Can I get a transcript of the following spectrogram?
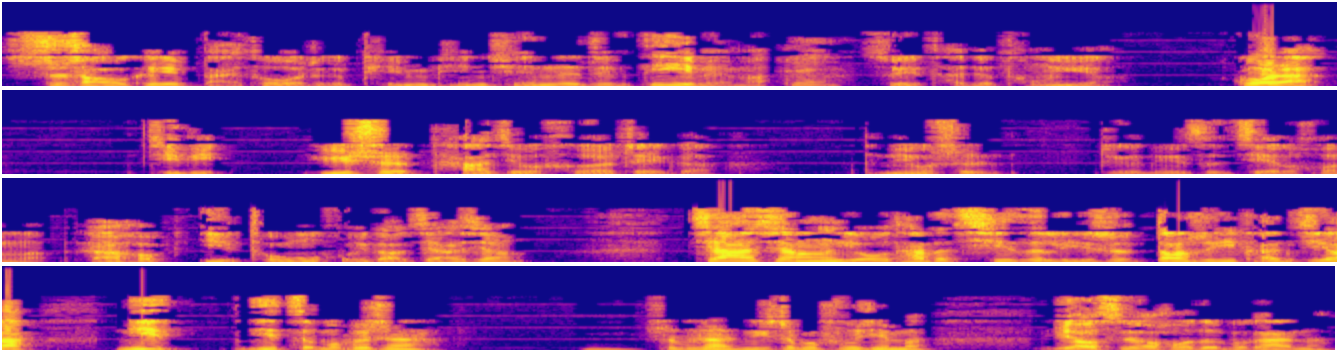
至少我可以摆脱我这个贫贫群的这个地位嘛。对，所以他就同意了。果然，吉地，于是他就和这个牛氏这个女子结了婚了，然后一同回到家乡。家乡有他的妻子李氏，当时一看急了，你你怎么回事啊？嗯，是不是？你这不是父亲吗？要死要活的不干呢。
